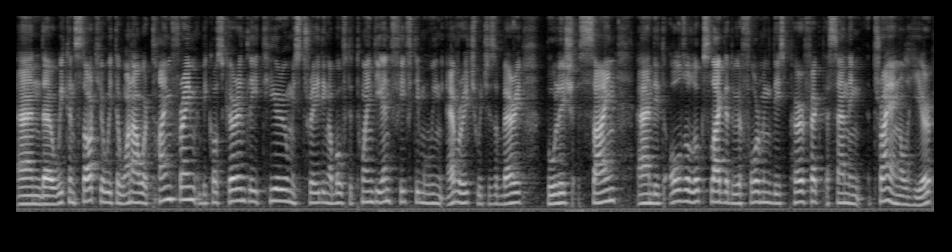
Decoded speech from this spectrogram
and uh, we can start here with the one hour time frame because currently Ethereum is trading above the 20 and 50 moving average, which is a very bullish sign. And it also looks like that we are forming this perfect ascending triangle here.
